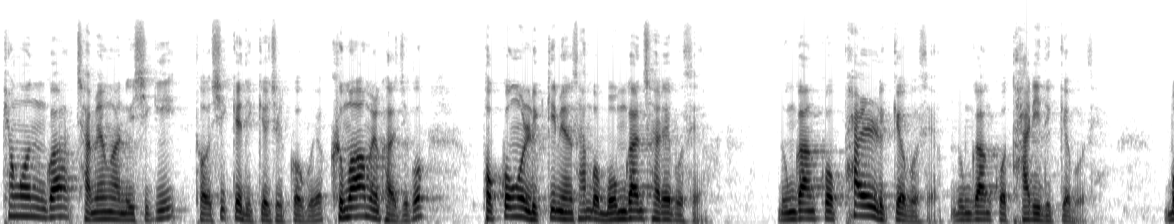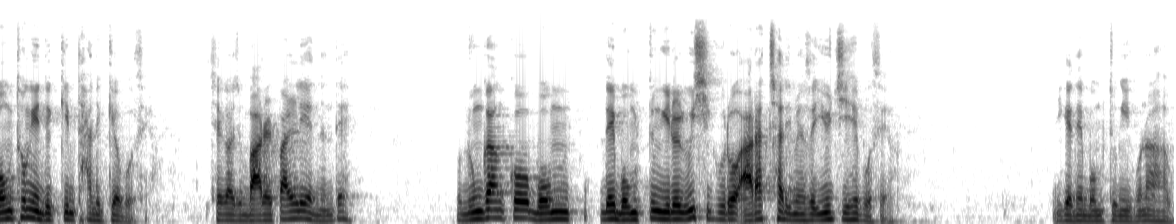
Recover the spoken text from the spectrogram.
평온과 자명한 의식이 더 쉽게 느껴질 거고요. 그 마음을 가지고 복공을 느끼면서 한번 몸 관찰해 보세요. 눈 감고 팔 느껴보세요. 눈 감고 다리 느껴보세요. 몸통의 느낌 다 느껴보세요. 제가 좀 말을 빨리 했는데 눈 감고 몸, 내 몸뚱이를 의식으로 알아차리면서 유지해 보세요. 이게 내 몸뚱이구나 하고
